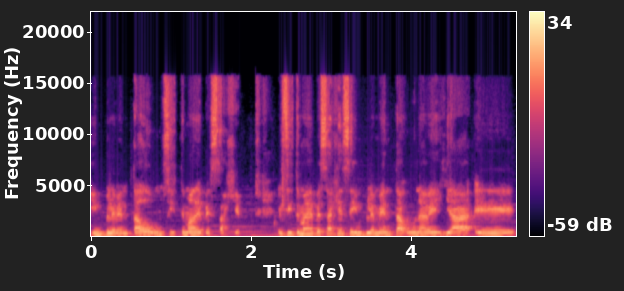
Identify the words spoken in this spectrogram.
implementado un sistema de pesaje. El sistema de pesaje se implementa una vez ya eh,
